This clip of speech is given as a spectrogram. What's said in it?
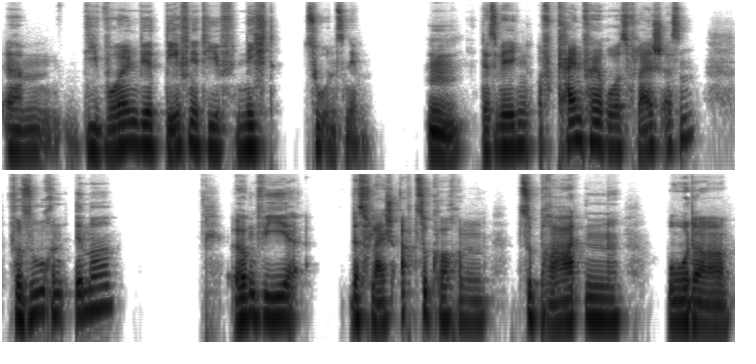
Ähm, die wollen wir definitiv nicht zu uns nehmen. Mhm. Deswegen auf keinen Fall rohes Fleisch essen. Versuchen immer irgendwie das Fleisch abzukochen, zu braten oder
